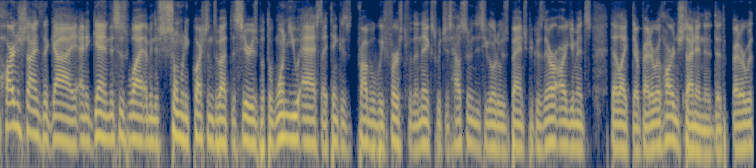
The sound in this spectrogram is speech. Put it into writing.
Hartenstein's the guy, and again, this is why I mean, there's so many questions about the series, but the one you asked, I think, is probably first for the Knicks, which is how soon does he go to his bench? Because there are arguments that like they're better with Hartenstein in there, that they're better with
